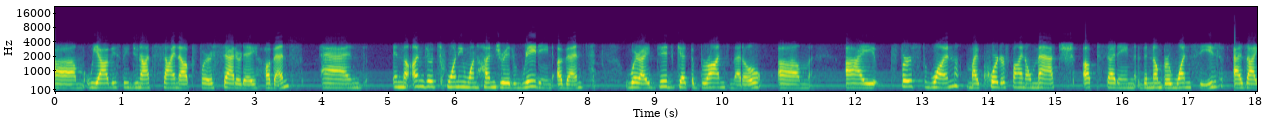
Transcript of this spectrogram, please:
Um, we obviously do not sign up for Saturday events, and in the under 2100 rating event, where I did get the bronze medal, um, I first won my quarterfinal match, upsetting the number one seed, as I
